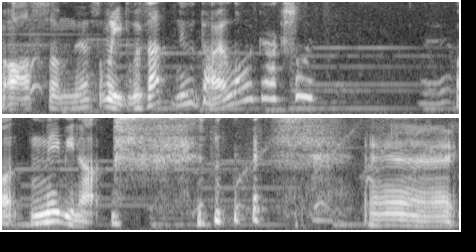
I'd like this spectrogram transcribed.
Awesomeness. Wait, was that new dialogue, actually? Well, oh, maybe not. Alright.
